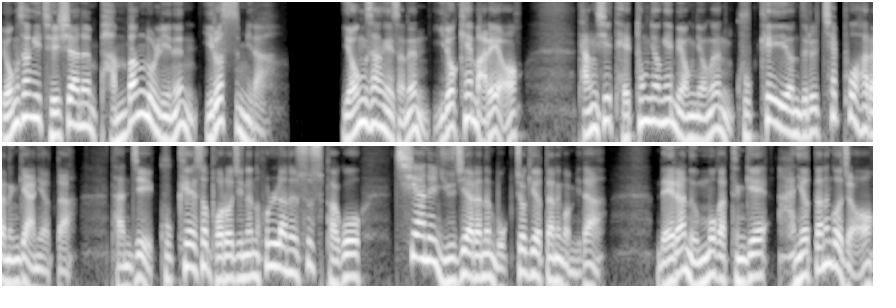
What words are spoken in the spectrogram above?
영상이 제시하는 반박 논리는 이렇습니다. 영상에서는 이렇게 말해요. 당시 대통령의 명령은 국회의원들을 체포하라는 게 아니었다. 단지 국회에서 벌어지는 혼란을 수습하고 치안을 유지하라는 목적이었다는 겁니다. 내란 음모 같은 게 아니었다는 거죠.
